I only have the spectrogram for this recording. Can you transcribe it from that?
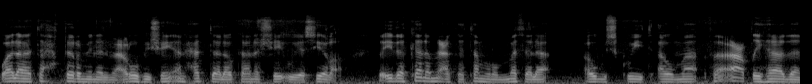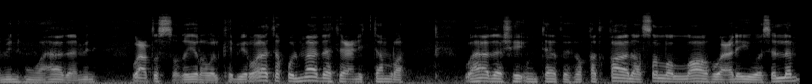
ولا تحقر من المعروف شيئا حتى لو كان الشيء يسيرا. فإذا كان معك تمر مثلا أو بسكويت أو ماء فأعطي هذا منه وهذا منه واعط الصغير والكبير. ولا تقل ماذا تعني التمرة؟ وهذا شيء تافه. فقد قال صلى الله عليه وسلم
